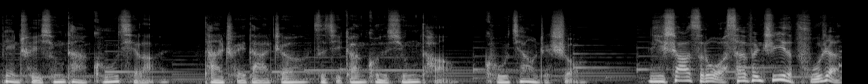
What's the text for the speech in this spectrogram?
便捶胸大哭起来。他捶打着自己干枯的胸膛，哭叫着说：“你杀死了我三分之一的仆人，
